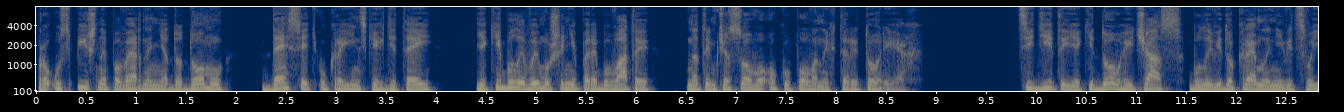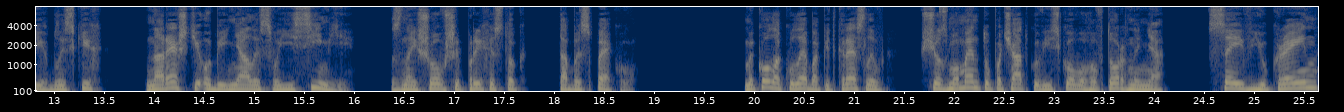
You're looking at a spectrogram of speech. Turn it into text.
про успішне повернення додому 10 українських дітей, які були вимушені перебувати на тимчасово окупованих територіях. Ці діти, які довгий час були відокремлені від своїх близьких, нарешті обійняли свої сім'ї, знайшовши прихисток та безпеку. Микола Кулеба підкреслив, що з моменту початку військового вторгнення Save Ukraine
